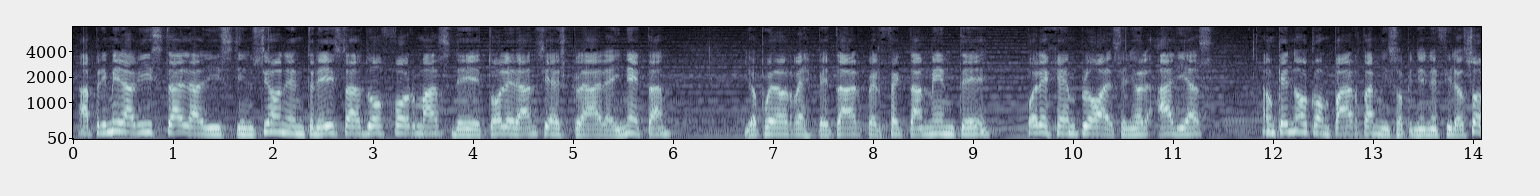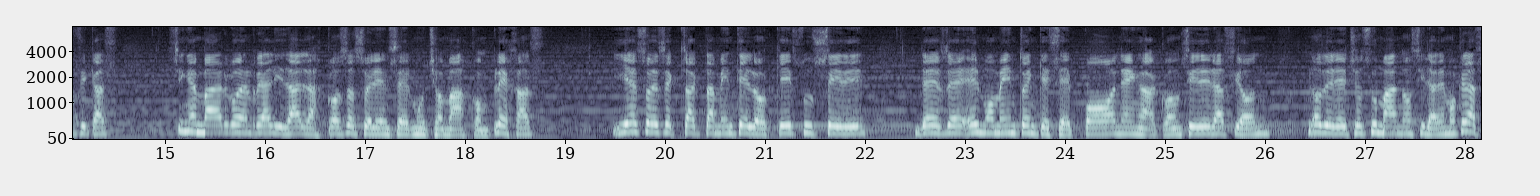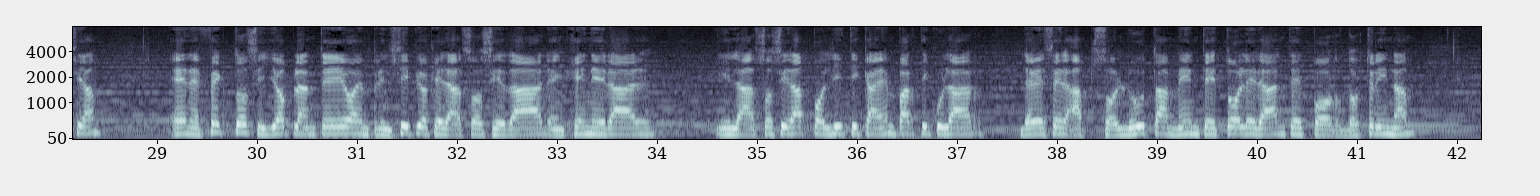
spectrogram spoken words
a primera vista, la distinción entre estas dos formas de tolerancia es clara y neta. Yo puedo respetar perfectamente, por ejemplo, al señor Arias, aunque no comparta mis opiniones filosóficas. Sin embargo, en realidad las cosas suelen ser mucho más complejas, y eso es exactamente lo que sucede desde el momento en que se ponen a consideración los derechos humanos y la democracia en efecto, si yo planteo en principio que la sociedad en general y la sociedad política en particular debe ser absolutamente tolerante por doctrina,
